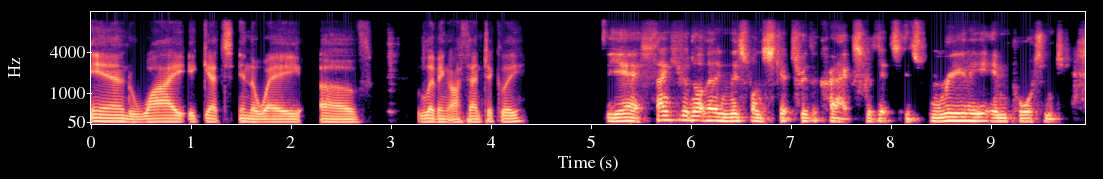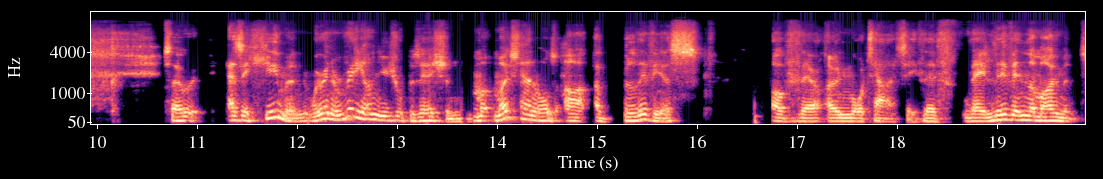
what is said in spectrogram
and why it gets in the way of living authentically? Yes, thank you for not letting this one slip through the cracks because it's it's really important. So, as a human, we're in a really unusual position. M- most animals are oblivious of their own mortality. They they live in the moment,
